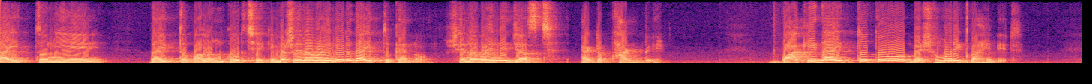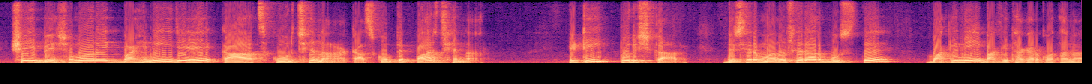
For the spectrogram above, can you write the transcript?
দায়িত্ব নিয়ে দায়িত্ব পালন করছে কিংবা সেনাবাহিনীর দায়িত্ব কেন? সেনাবাহিনী জাস্ট একটা থাকবে। বাকি দায়িত্ব তো বেসামরিক বাহিনীর। সেই বেসামরিক বাহিনী যে কাজ করছে না, কাজ করতে পারছে না, এটি পরিষ্কার। দেশের মানুষের আর বুঝতে বাকি নেই, বাকি থাকার কথা না।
